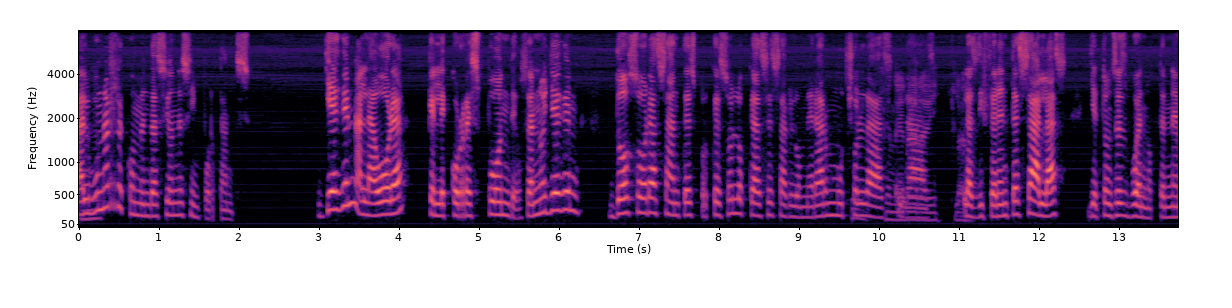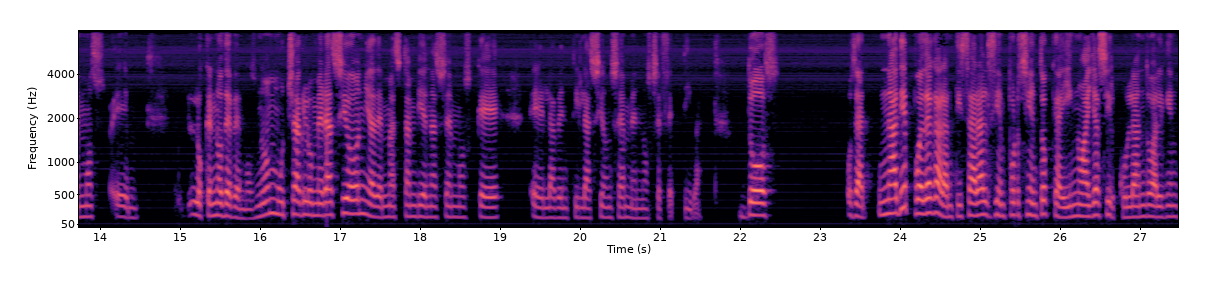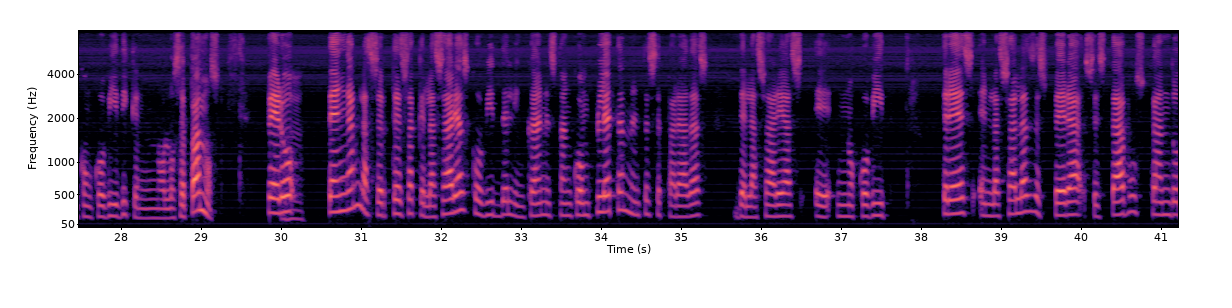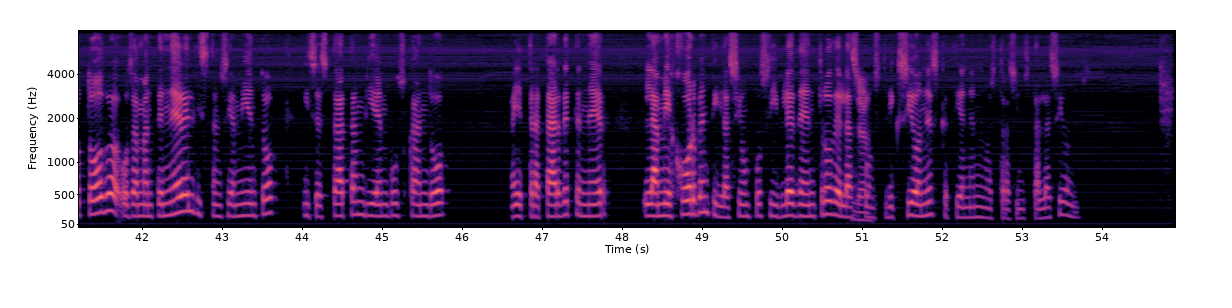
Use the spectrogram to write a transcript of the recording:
Algunas recomendaciones importantes. Lleguen a la hora que le corresponde, o sea, no lleguen dos horas antes, porque eso lo que hace es aglomerar mucho las, las, diferentes salas y entonces, bueno, tenemos eh, lo que no debemos, ¿no? Mucha aglomeración y además también hacemos que eh, la ventilación sea menos efectiva. Dos, o sea, nadie puede garantizar al 100% que ahí no haya circulando alguien con COVID y que no lo sepamos, pero tengan la certeza que las áreas COVID del INCAN están completamente separadas de las áreas eh, no COVID. Tres, en las salas de espera se está buscando todo, o sea, mantener el distanciamiento y se está también buscando eh, tratar de tener la mejor ventilación posible dentro de las constricciones que tienen nuestras instalaciones.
